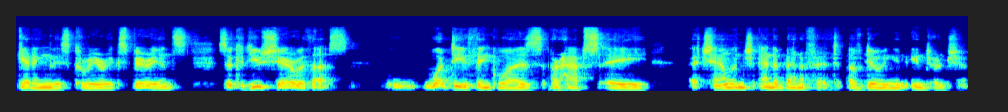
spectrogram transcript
getting this career experience. So, could you share with us what do you think was perhaps a a challenge and a benefit of doing an internship?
